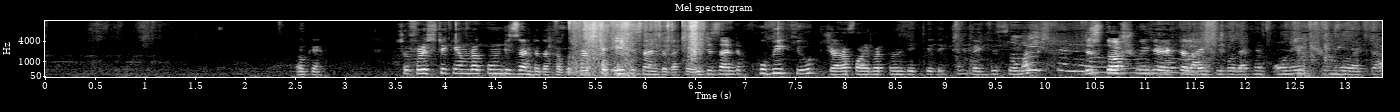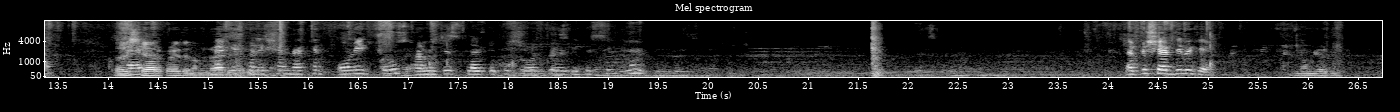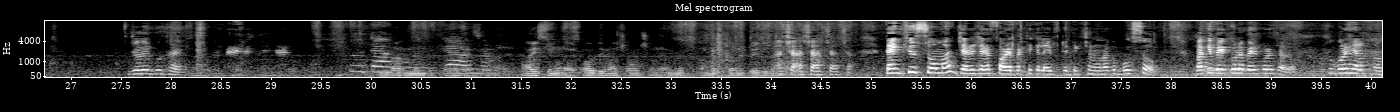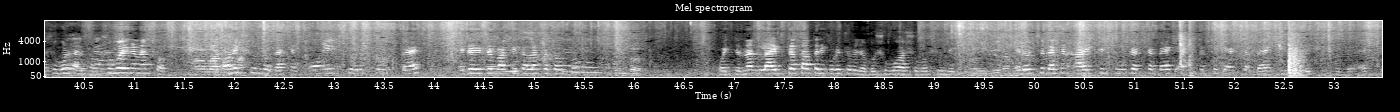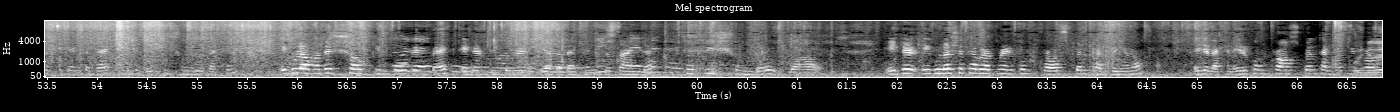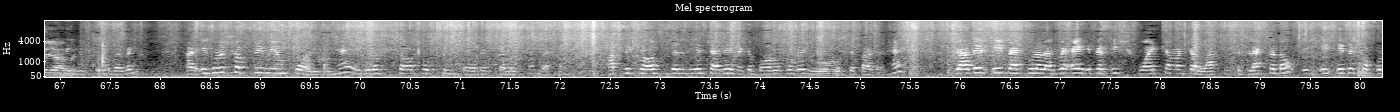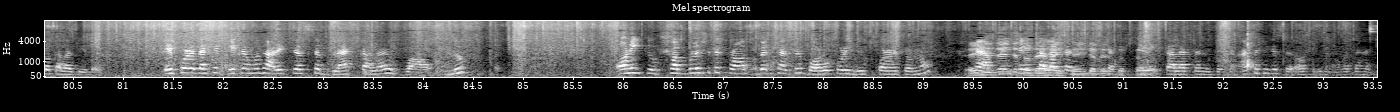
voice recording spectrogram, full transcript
ওকে সো ফার্স্টে কি আমরা কোন ডিজাইনটা দেখাবো? ফার্স্টে এই ডিজাইনটা দেখাবো এই ডিজাইনটা খুবই কিউট যারা ফরএভার টনি দেখতে দেখছেন thank you so much just দশ মিনিটের একটা লাইভ দিব দেখেন অনেক সুন্দর একটা। শেয়ার করে দেন আমরা ব্যাগের কালেকশন দেখেন অনেক জোস আমি জাস্ট লাইভটাকে শেয়ার করে দিতেছি হ্যাঁ? লাইভটা শেয়ার দিবে কে? নাম্বার জহির কোথায়? আচ্ছা আচ্ছা আচ্ছা আচ্ছা। থ্যাংক ইউ সো মাচ যারা যারা ফরেভার থেকে লাইভটা দেখছেন, ওনাকে বলছো? বাকি ব্যাগগুলো বের করে ফেলো। সুগর হেল্প নাও সুগর হেল্প নাও। এখানে আসো। অনেক সুন্দর, দেখেন, অনেক সুন্দর ব্যাগ এটা এটা বাকি কালারটা কত সুন্দর। ওইটা না লাইভটা তাড়াতাড়ি করে চলে যাব। শুভ আসো শুভ দেখি এটা হচ্ছে দেখেন আরেকটা কিউট একটা ব্যাগ একটা থেকে একটা ব্যাগ কিন্তু বেশি সুন্দর একটা থেকে একটা ব্যাগ কিন্তু বেশি সুন্দর দেখেন। এগুলো আমাদের সব ইম্পোর্টেড ব্যাগ এটার ভিতরের ইয়াটা দেখেন ডিজাইনটা খুবই সুন্দর ওয়াও এটার এগুলোর সাথে আবার আপনার এরকম ক্রস বেল থাকবে ইউনো এই যে দেখেন এরকম ক্রস বেল থাকবে আপনি ক্রস যাবে। ইউজ করতে পারবেন। আর এগুলো সব প্রিমিয়াম কোয়ালিটি হ্যাঁ? এগুলো সব হচ্ছে ইম্পোর্টেড কালেকশন দেখেন। আপনি ক্রস বেল দিয়ে চাইলে এটাকে বড় করে ইউজ করতে পারবেন হ্যাঁ? যাদের এই ব্যাগগুলো লাগবে এই এটার এই হোয়াইটটা আমার যা লাগতেছে ব্ল্যাকটা দাও এটা সবগুলো কালার দিয়ে দাও। এরপরে দেখেন এটার মধ্যে আরেকটা আছে ব্ল্যাক কালার ওয়াও লুক অনেক কিউট সবগুলোর সাথে ক্রস বেল থাকবে বড় করে ইউজ করার জন্য। এই হ্যাঁ, আপনি তো কালারটা নিতে চান, এই কালারটা নিতে চান। আচ্ছা ঠিক আছে অসুবিধা আবার দেখা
